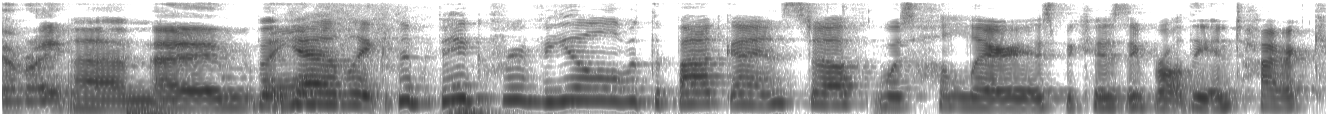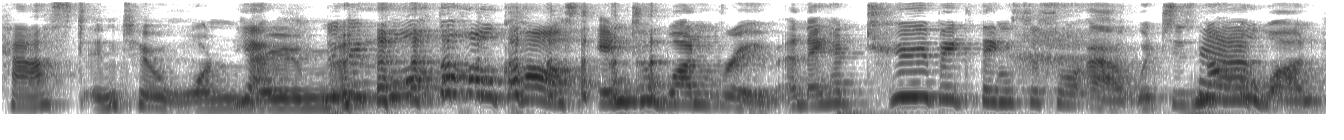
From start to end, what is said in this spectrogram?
yeah, right. Um, Um, but yeah, like the big reveal with the bad guy and stuff was hilarious because they brought the entire cast into one Yeah, room. no, they brought the whole cast into one room and they had two big things to sort out, which is number Yeah. one,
